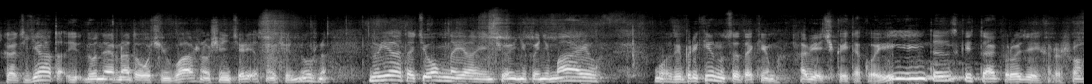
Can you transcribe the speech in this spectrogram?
сказать, я-то, ну, наверное, это очень важно, очень интересно, очень нужно. Но я-то темная, я ничего не понимаю. Вот, и прикинуться таким овечкой такой, и, так сказать, так, вроде и хорошо.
